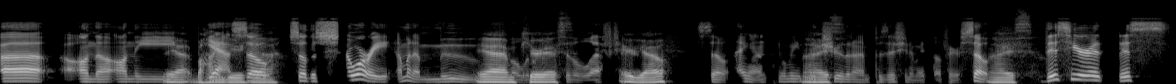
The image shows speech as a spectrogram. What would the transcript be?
Uh, on the on the Yeah, behind yeah. you, So yeah. so the story. I'm gonna move. Yeah, I'm curious. to the left Here. There you go. So hang on. Let me make sure that I'm positioning myself here. So Nice. this here, this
